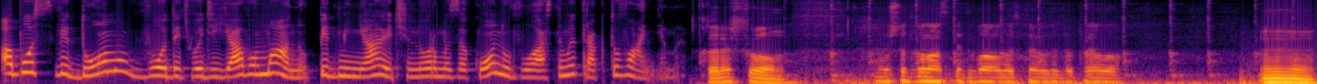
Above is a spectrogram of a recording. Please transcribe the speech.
або свідомо вводить водія в оману, підміняючи норми закону власними трактуваннями. Хорошо. Тому що 12 додавали з приводу БПЛО. Угу.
